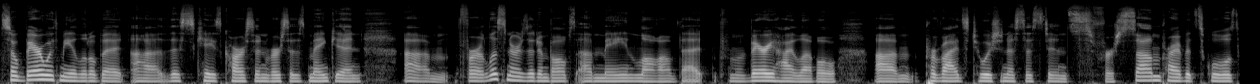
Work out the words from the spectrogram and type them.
So bear with me a little bit. Uh, this case, Carson versus Makin, um, for listeners, it involves a Maine law that, from a very high level, um, provides tuition assistance for some private schools,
